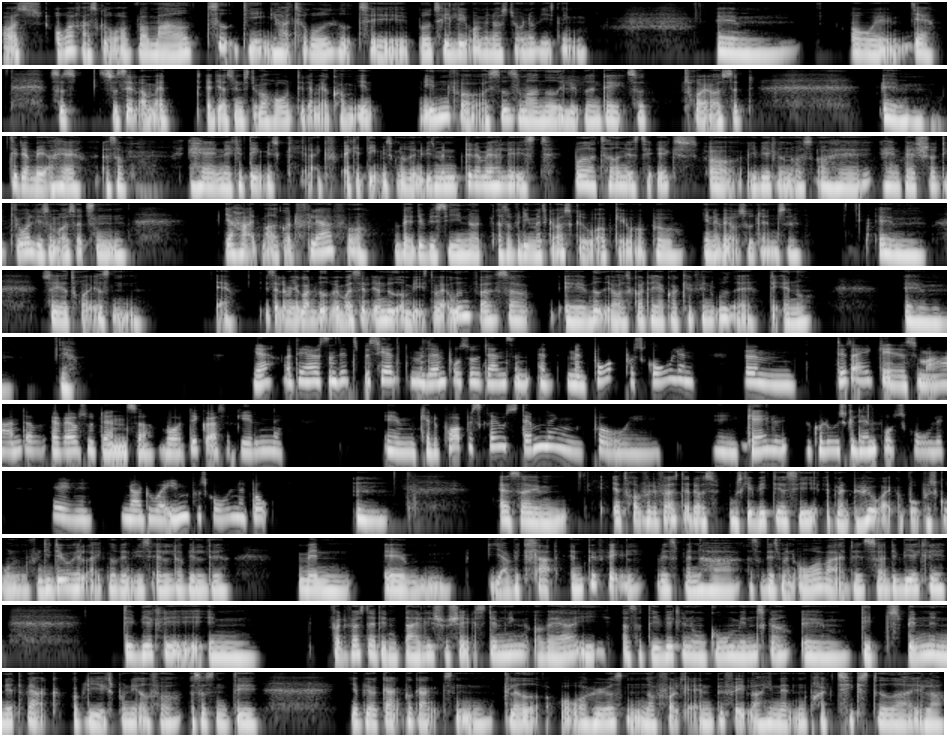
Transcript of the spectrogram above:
også overrasket over, hvor meget tid de egentlig har til rådighed, til, både til elever, men også til undervisningen. Øhm, og øh, ja, så, så selvom at, at jeg synes, det var hårdt, det der med at komme ind indenfor og sidde så meget ned i løbet af en dag, så tror jeg også, at øh, det der med at have, altså, have en akademisk, eller ikke akademisk nødvendigvis, men det der med at have læst, både at have taget en STX, og i virkeligheden også at have, have en bachelor, det gjorde ligesom også, at sådan, jeg har et meget godt flair for, hvad det vil sige, når, altså fordi man skal også skrive opgaver på en erhvervsuddannelse. Øhm, så jeg tror, jeg sådan, ja, selvom jeg godt ved med mig selv, jeg nyder mest at være udenfor, så øh, ved jeg også godt, at jeg godt kan finde ud af det andet. Øhm, ja. Ja, og det er jo sådan lidt specielt med landbrugsuddannelsen, at man bor på skolen. Øhm, det er der ikke øh, så mange andre erhvervsuddannelser, hvor det gør sig gældende. Øhm, kan du prøve at beskrive stemningen på øh, øh, Galø Økologiske Landbrugsskole, øh, når du er inde på skolen at bo? Mm. Altså, øhm, jeg tror for det første er det også måske vigtigt at sige, at man behøver ikke at bo på skolen, fordi det er jo heller ikke nødvendigvis alle, der vil det. Men øhm, jeg vil klart anbefale, hvis man har, altså hvis man overvejer det, så er det virkelig, det er virkelig en, for det første er det en dejlig social stemning at være i. Altså det er virkelig nogle gode mennesker. Øhm, det er et spændende netværk at blive eksponeret for. Altså sådan det, jeg bliver gang på gang sådan glad over at høre, sådan, når folk anbefaler hinanden praktiksteder, eller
